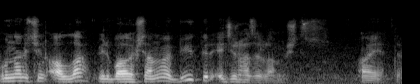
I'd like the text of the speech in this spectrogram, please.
Bunlar için Allah bir bağışlanma ve büyük bir ecir hazırlanmıştır. Ayette.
